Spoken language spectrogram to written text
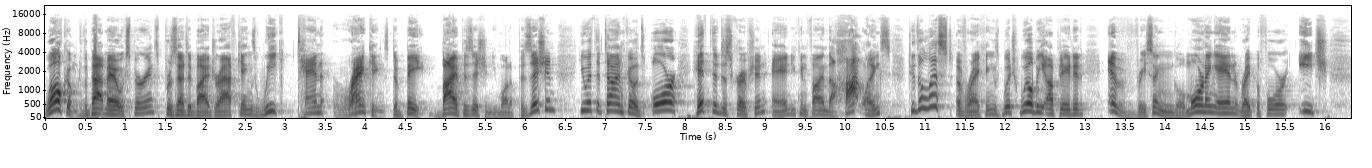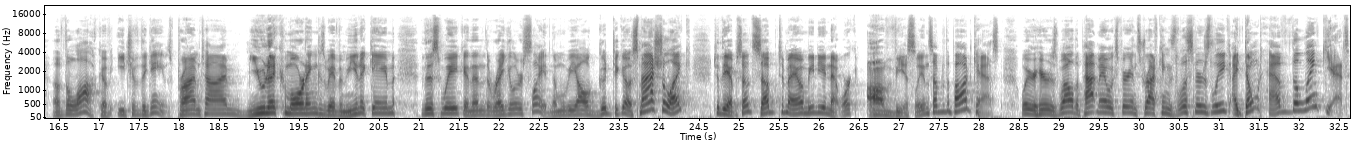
Welcome to the Pat Mayo Experience presented by DraftKings Week 10 Rankings Debate by position. You want a position, you hit the time codes or hit the description, and you can find the hot links to the list of rankings, which will be updated every single morning and right before each of the lock of each of the games. Prime time, Munich morning, because we have a Munich game this week, and then the regular slate. And then we'll be all good to go. Smash the like to the episode, sub to Mayo Media Network, obviously, and sub to the podcast. While you're here as well, the Pat Mayo Experience DraftKings Listeners League. I don't have the link yet.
